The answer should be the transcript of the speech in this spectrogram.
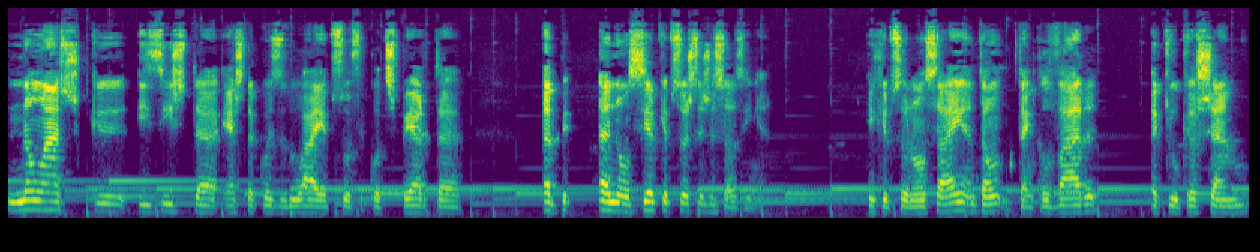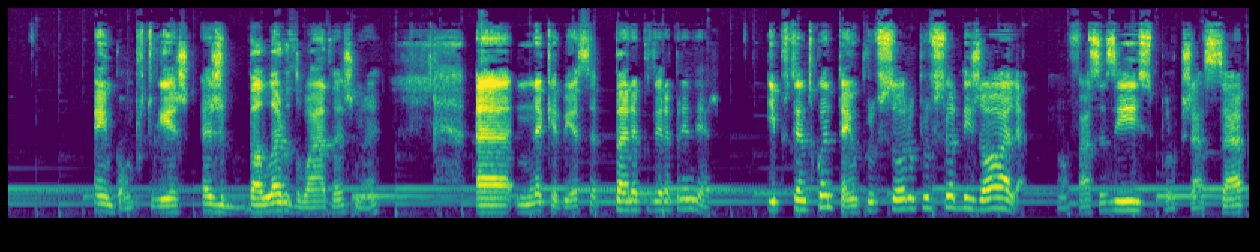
não acho que exista esta coisa do ai, a pessoa ficou desperta, a, a, não ser que a pessoa esteja sozinha e que a pessoa não saia, então tem que levar aquilo que eu chamo, em bom português, as balardoadas não é? Uh, na cabeça para poder aprender. E portanto, quando tem o professor, o professor diz: Olha, não faças isso, porque já se sabe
